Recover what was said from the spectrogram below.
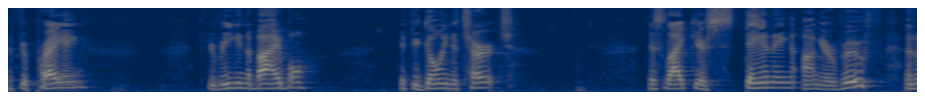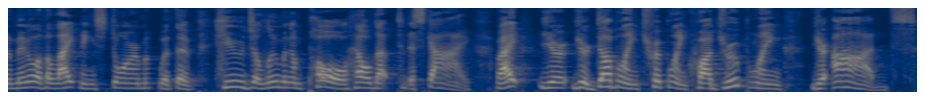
if you're praying, if you're reading the Bible, if you're going to church, it's like you're standing on your roof in the middle of a lightning storm with a huge aluminum pole held up to the sky, right? You're, you're doubling, tripling, quadrupling your odds.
